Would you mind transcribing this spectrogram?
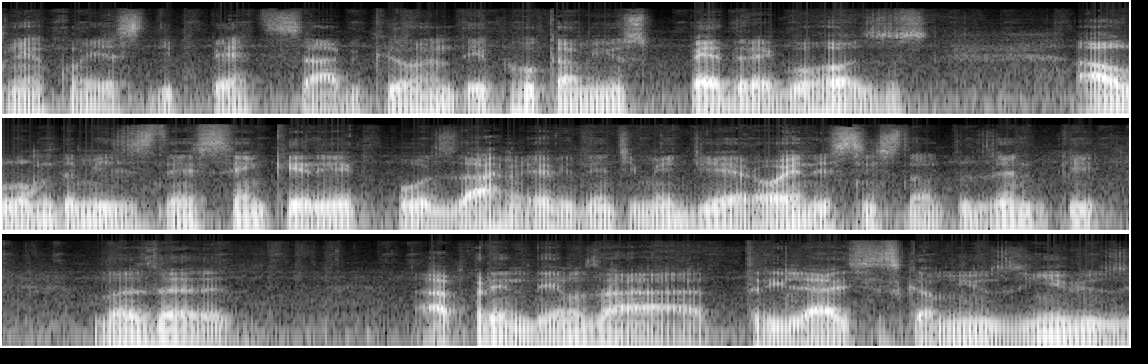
me conhece de perto sabe que eu andei por caminhos pedregosos ao longo da minha existência, sem querer posar, evidentemente, de herói nesse instante. Estou dizendo que nós é, aprendemos a trilhar esses caminhos ínvios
